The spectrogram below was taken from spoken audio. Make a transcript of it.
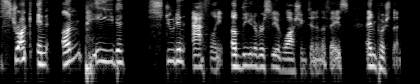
struck an unpaid student athlete of the University of Washington in the face and push them.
